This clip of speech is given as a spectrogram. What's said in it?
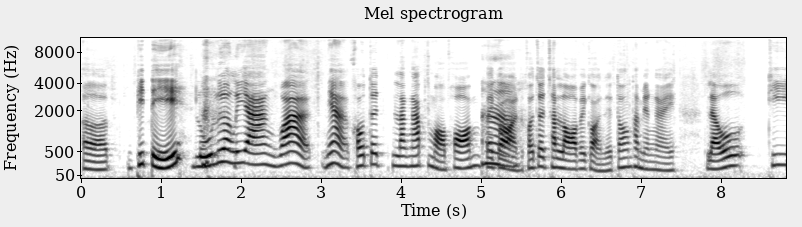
เอ่อพี่ตีรู้เรื่องหรือยังว่าเนี่ยเขาจะระงับหมอพร้อมไปก่อนอ่าเขาจะชะลอไปก่อนจะต้องทำยังไง แล้ว ที่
